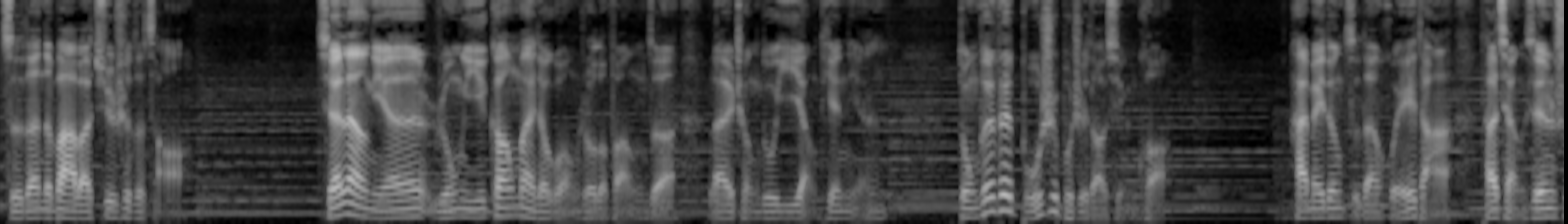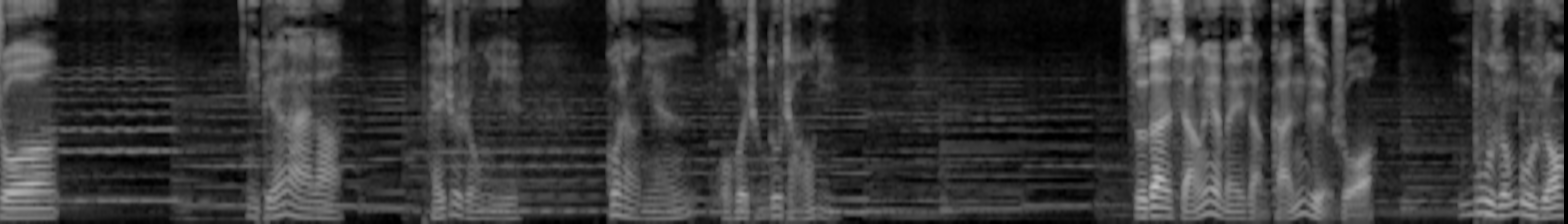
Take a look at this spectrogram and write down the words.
子弹的爸爸去世的早，前两年荣姨刚卖掉广州的房子来成都颐养天年。董菲菲不是不知道情况，还没等子弹回答，她抢先说：“你别来了，陪着荣姨，过两年我回成都找你。”子弹想也没想，赶紧说：“不行不行，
